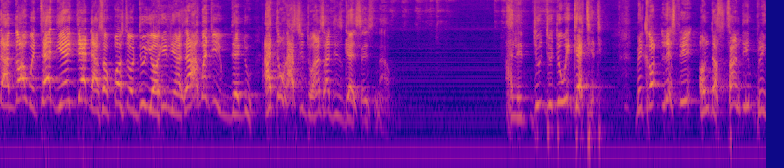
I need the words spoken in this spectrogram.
that God will tell the angel that's supposed to do your healing. I say, ah, what do they do? I don't ask you to answer this guy says now. Do, do, do we get it? Because listening, understanding, bring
